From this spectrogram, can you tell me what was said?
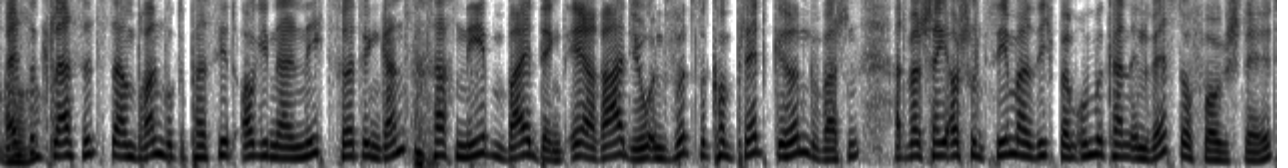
Weißt du, Klaas sitzt da in Brandenburg, da passiert original nichts, hört den ganzen Tag nebenbei, denkt er Radio und wird so komplett Gehirn gewaschen. Hat wahrscheinlich auch schon zehnmal sich beim unbekannten Investor vorgestellt,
